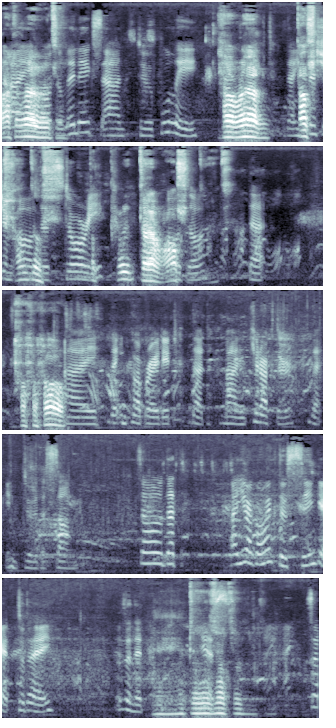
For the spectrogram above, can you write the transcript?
I like I the wrote the lyrics and to fully the That's intention of the story Pretty damn awesome. also that Ha ha ha. I incorporated that my character that into the song. So that uh, you are going to sing it today, isn't it? Yes. So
